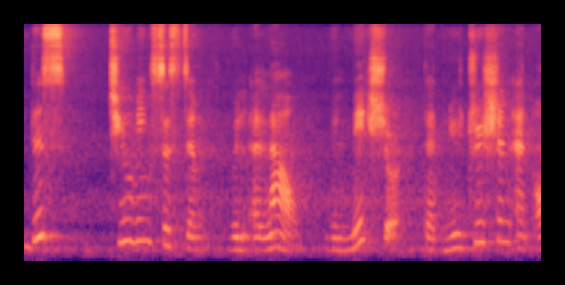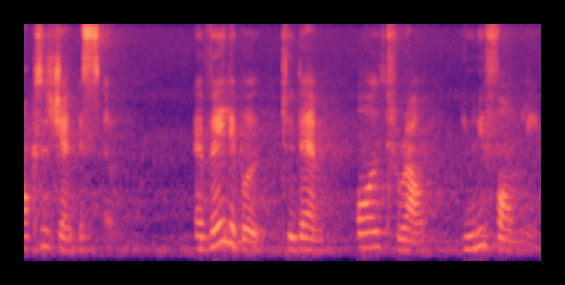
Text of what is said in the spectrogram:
This tubing system will allow, will make sure that nutrition and oxygen is available to them all throughout uniformly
